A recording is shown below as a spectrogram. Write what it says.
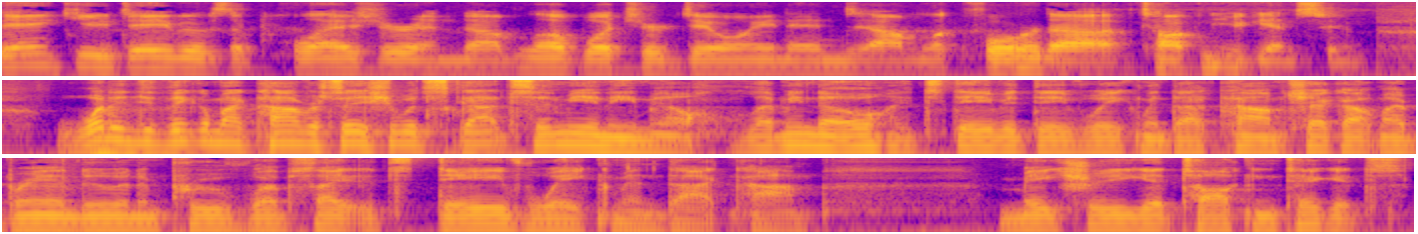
thank you, Dave. It was a pleasure, and um, love what you're doing, and um, look forward to uh, talking to you again soon. What did you think of my conversation with Scott? Send me an email. Let me know. It's dave davewakeman.com. Check out my brand new and improved website. It's davewakeman.com. Make sure you get talking tickets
